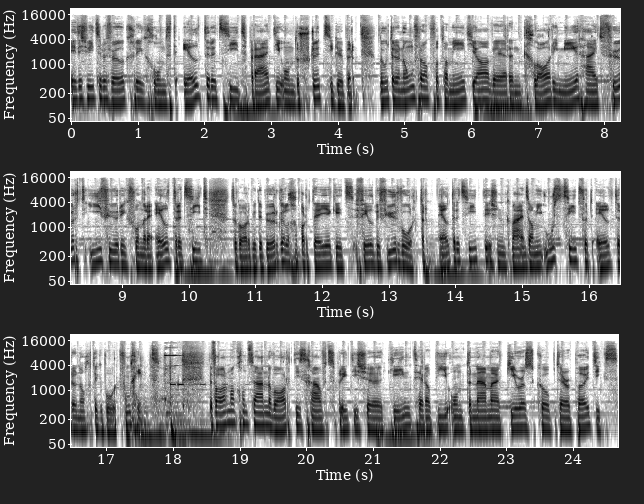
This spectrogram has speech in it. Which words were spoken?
In der Schweizer Bevölkerung kommt die Elternzeit breite Unterstützung über. Laut einer Umfrage von Tamedia wäre eine klare Mehrheit für die Einführung von einer Elternzeit. Sogar bei den bürgerlichen Parteien gibt es viele Befürworter. Elternzeit ist eine gemeinsame Auszeit für die Eltern nach der Geburt des Kindes. Der Pharmakonzern Novartis kauft das britische Gentherapieunternehmen Gyroscope Therapeutics.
